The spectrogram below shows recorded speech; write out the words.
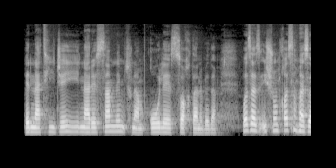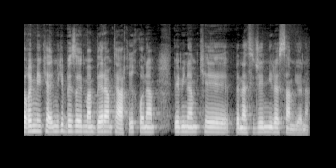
به نتیجه نرسم نمی‌تونم قول ساختن بدم. باز از ایشون خواستم از آقای میرکریمی که بذارید من برم تحقیق کنم ببینم که به نتیجه می‌رسم یا نه.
